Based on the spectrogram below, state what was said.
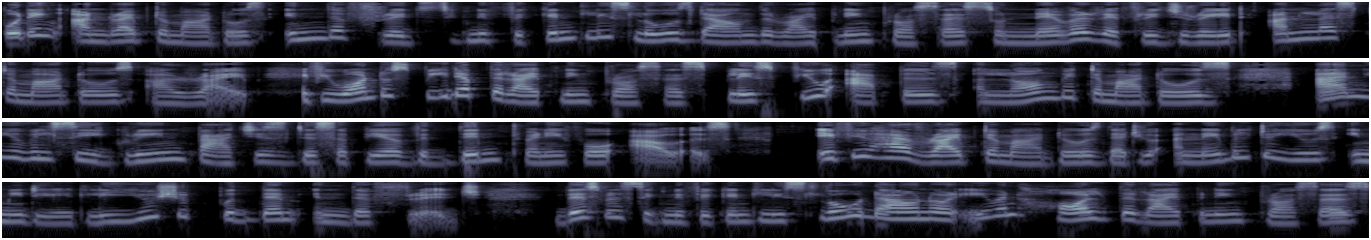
Putting unripe tomatoes in the fridge significantly slows down the ripening process, so never refrigerate unless tomatoes are ripe. If you want to speed up the ripening process, place few apples along with tomatoes and you will see green patches disappear within 24 hours. If you have ripe tomatoes that you're unable to use immediately, you should put them in the fridge. This will significantly slow down or even halt the ripening process,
